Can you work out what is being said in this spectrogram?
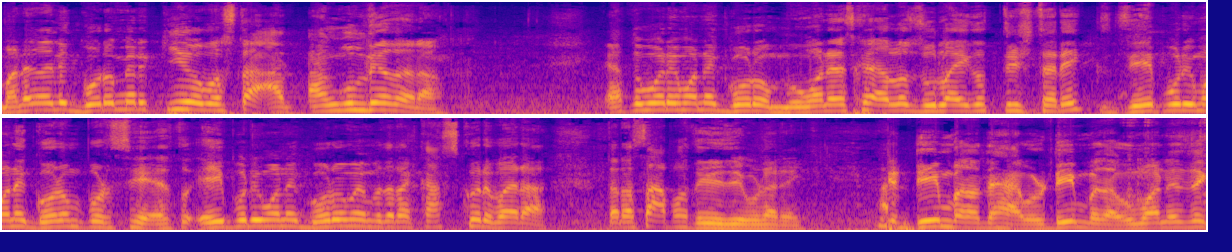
মানে তাহলে গরমের কি অবস্থা? আঙ্গুল দিয়ে যায় না। এত পরিমাণে গরম। মানে আজকে হলো জুলাই একত্রিশ তারিখ যে পরিমাণে গরম পড়ছে এত এই পরিমাণে গরমে তারা কাজ করে বাইরা তারা চাপা দিয়ে যায় ওনারে ডিম বাজা দেখাবো ডিম বাজাবো মানে যে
